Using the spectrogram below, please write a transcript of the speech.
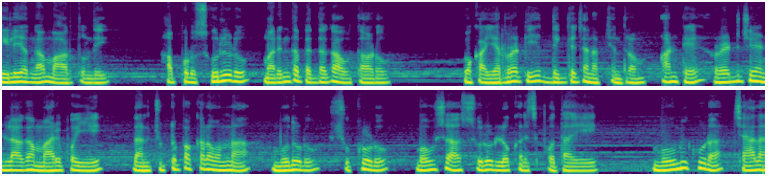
హీలియంగా మారుతుంది. అప్పుడు సూర్యుడు మరింత పెద్దగా అవుతాడు. ఒక ఎర్రటి దిగ్గజ నక్షత్రం అంటే రెడ్ జైంట్ లాగా మారిపోయి దాని చుట్టుపక్కల ఉన్న బుధుడు శుక్రుడు బహుశా సూర్యుడిలో కలిసిపోతాయి. భూమి కూడా చాలా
